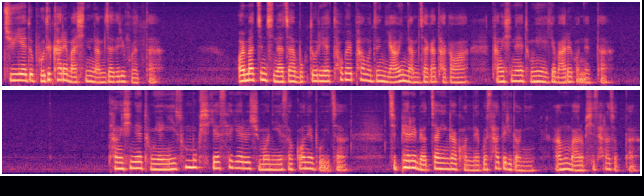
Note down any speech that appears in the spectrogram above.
주위에도 보드카를 마시는 남자들이 보였다. 얼마쯤 지나자 목도리에 턱을 파묻은 야윈 남자가 다가와 당신의 동행에게 말을 건넸다. 당신의 동행이 손목시계 세 개를 주머니에서 꺼내 보이자 지폐를 몇 장인가 건네고 사들이더니 아무 말 없이 사라졌다.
